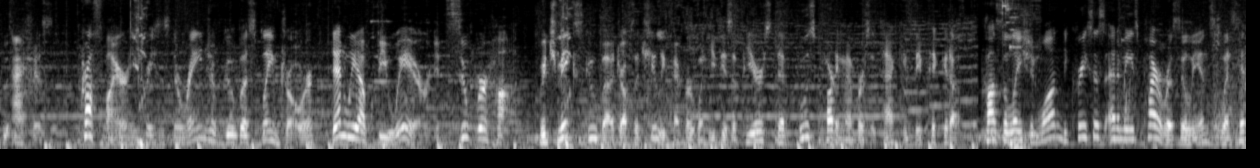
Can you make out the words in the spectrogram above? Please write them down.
to ashes. Crossfire increases the range of Guoba's flamethrower. Then we have Beware, it's super hot, which makes Guoba drops a chili pepper when he disappears that boosts party members' attack if they pick it up. Constellation 1 decreases enemies' pyro resilience when hit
